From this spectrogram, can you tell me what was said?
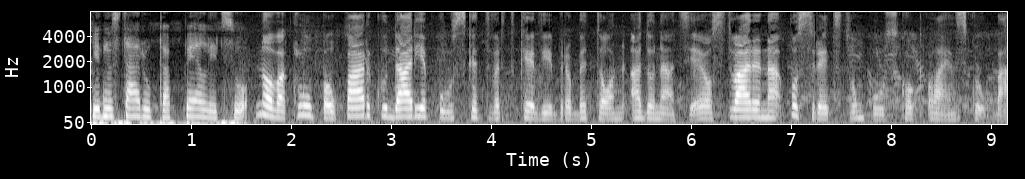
jednu staru kapelicu. Nova klupa u parku dar je pulske tvrtke Vibrobeton, a donacija je ostvarena posredstvom Pulskog Lions kluba.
